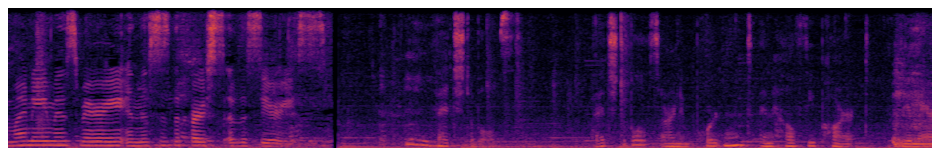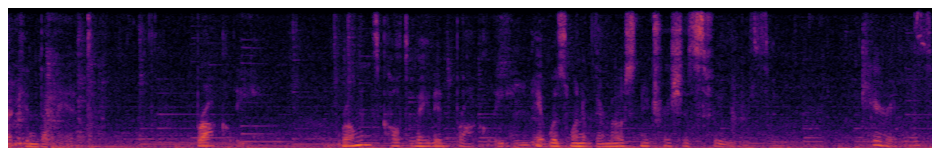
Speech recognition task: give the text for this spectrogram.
my name is Mary, and this is the first of the series. Vegetables. Vegetables are an important and healthy part of the American diet. Broccoli. Romans cultivated broccoli. It was one of their most nutritious foods. Carrots.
